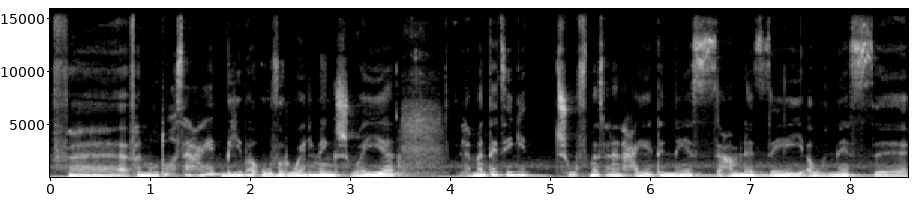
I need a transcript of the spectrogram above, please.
ف... فالموضوع ساعات بيبقى overwhelming شوية. لما انت تيجي تشوف مثلا حياة الناس عاملة إزاي أو الناس آه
